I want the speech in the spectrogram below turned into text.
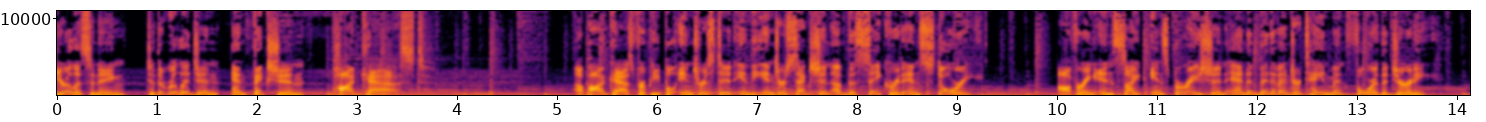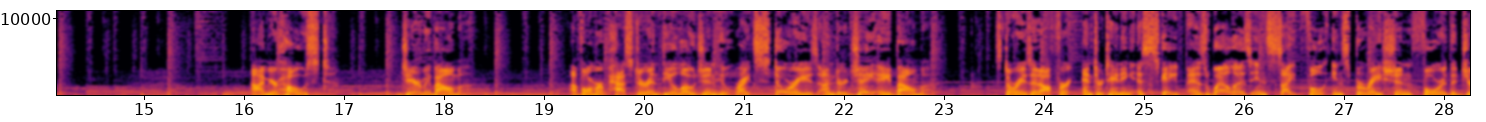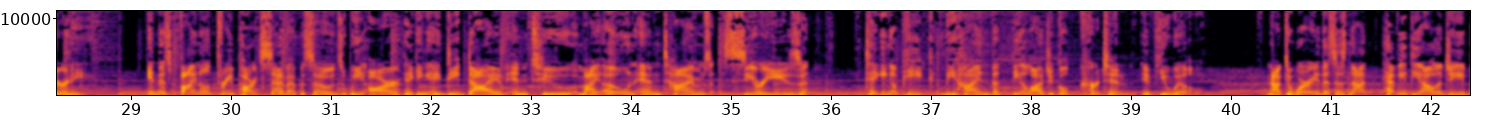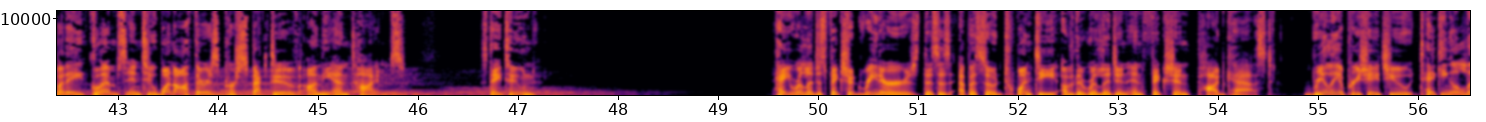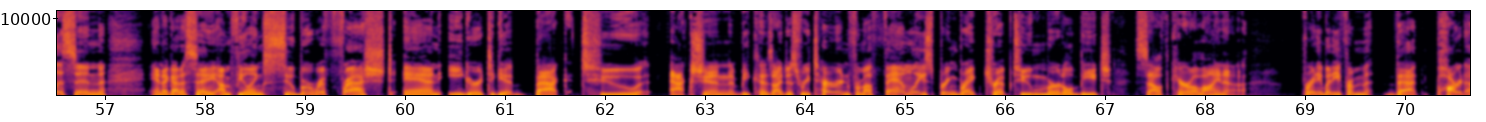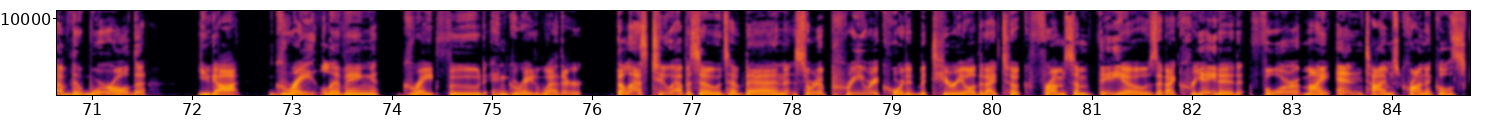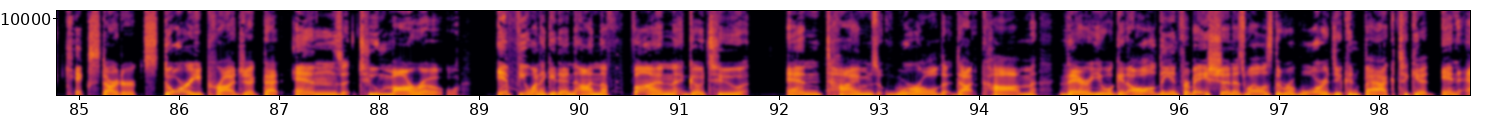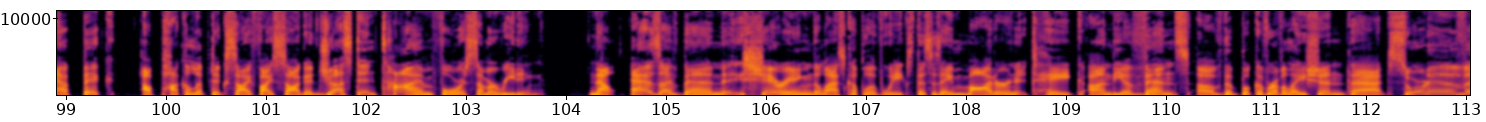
You're listening to the Religion and Fiction Podcast, a podcast for people interested in the intersection of the sacred and story, offering insight, inspiration, and a bit of entertainment for the journey. I'm your host, Jeremy Bouma, a former pastor and theologian who writes stories under J.A. Bouma. Stories that offer entertaining escape as well as insightful inspiration for the journey. In this final three part set of episodes, we are taking a deep dive into my own End Times series, taking a peek behind the theological curtain, if you will. Not to worry, this is not heavy theology, but a glimpse into one author's perspective on the end times. Stay tuned. Hey, religious fiction readers! This is episode 20 of the Religion and Fiction podcast. Really appreciate you taking a listen. And I gotta say, I'm feeling super refreshed and eager to get back to action because I just returned from a family spring break trip to Myrtle Beach, South Carolina. For anybody from that part of the world, you got great living, great food, and great weather. The last two episodes have been sort of pre recorded material that I took from some videos that I created for my End Times Chronicles Kickstarter story project that ends tomorrow. If you want to get in on the fun, go to endtimesworld.com. There you will get all the information as well as the rewards you can back to get an epic apocalyptic sci fi saga just in time for summer reading. Now, as I've been sharing the last couple of weeks, this is a modern take on the events of the book of Revelation that sort of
